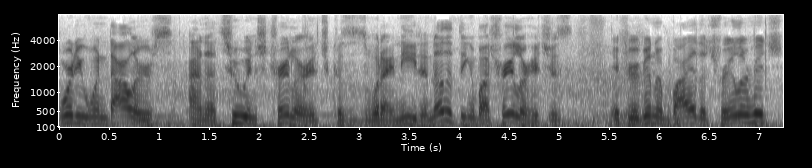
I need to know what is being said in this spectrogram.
$41 on a two inch trailer hitch because it's what I need. Another thing about trailer hitches, if you're gonna buy the trailer hitch,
